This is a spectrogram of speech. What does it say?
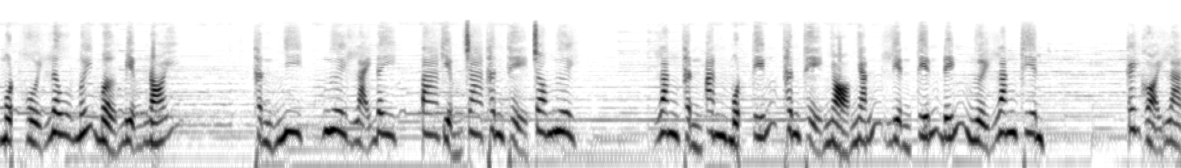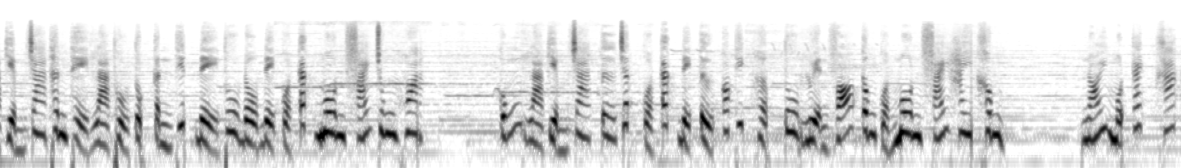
Một hồi lâu mới mở miệng nói. Thần nhi, ngươi lại đây, ta kiểm tra thân thể cho ngươi. Lăng thần ăn một tiếng thân thể nhỏ nhắn liền tiến đến người lăng thiên. Cái gọi là kiểm tra thân thể là thủ tục cần thiết để thu đồ đệ của các môn phái Trung Hoa. Cũng là kiểm tra tư chất của các đệ tử có thích hợp tu luyện võ công của môn phái hay không. Nói một cách khác,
